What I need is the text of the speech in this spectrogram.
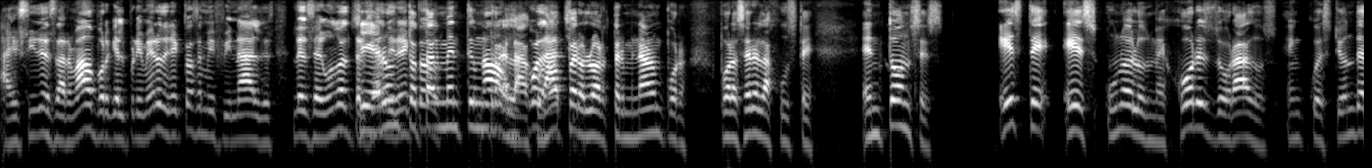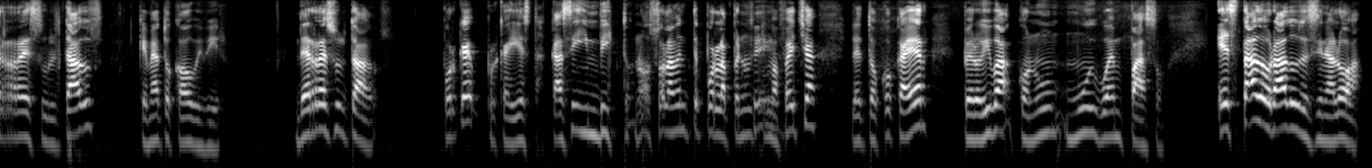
ahí sí desarmado, porque el primero directo a semifinales, del segundo al Sí, tercero era un, directo. totalmente un No, relajo, ¿no? Pero lo terminaron por, por hacer el ajuste. Entonces, este es uno de los mejores dorados en cuestión de resultados que me ha tocado vivir. De resultados. ¿Por qué? Porque ahí está, casi invicto, ¿no? Solamente por la penúltima Sí. fecha le tocó caer, pero iba con un muy buen paso. ¿Está Dorados de Sinaloa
